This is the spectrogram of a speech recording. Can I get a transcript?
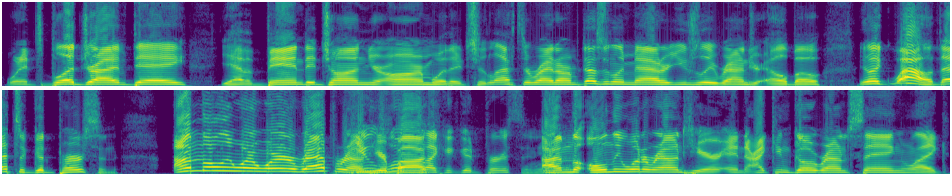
when it's blood drive day. You have a bandage on your arm, whether it's your left or right arm, doesn't really matter. Usually around your elbow. You're like, wow, that's a good person. I'm the only one wearing a wrap around you here, look Bach. like a good person. yeah. I'm the only one around here, and I can go around saying like,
